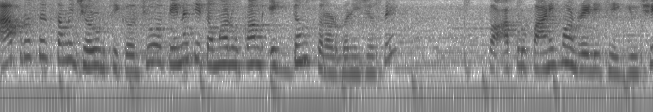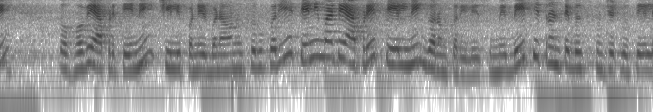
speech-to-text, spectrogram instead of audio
આ પ્રોસેસ તમે જરૂરથી કરજો. તેનાથી તમારું કામ એકદમ સરળ બની જશે. તો આપણું પાણી પણ રેડી થઈ ગયું છે. તો હવે આપણે તેને ચીલી પનીર બનાવવાનું શરૂ કરીએ. તેની માટે આપણે તેલને ગરમ કરી લઈશું. મેં બેથી ત્રણ ટેબલ સ્પૂન જેટલું તેલ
